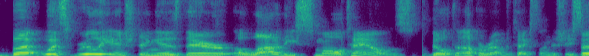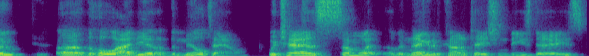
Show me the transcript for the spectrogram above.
But what's really interesting is there a lot of these small towns built up around the textile industry. So uh, the whole idea of the mill town, which has somewhat of a negative connotation these days,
